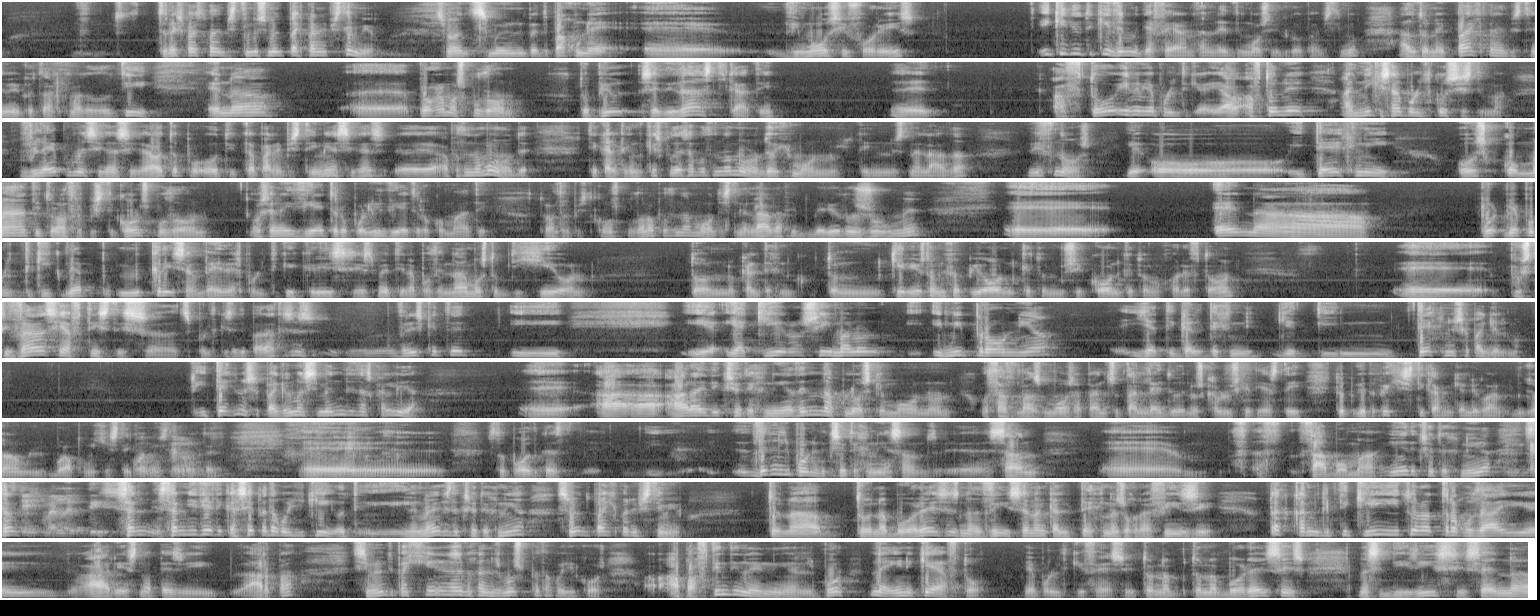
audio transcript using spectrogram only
Το να έχεις πάει στο πανεπιστήμιο σημαίνει ότι υπάρχει πανεπιστήμιο. Σημαίνει ότι υπάρχουν ε, δημόσιοι φορείς ή και ιδιωτικοί. Δεν με ενδιαφέρει αν θα είναι δημόσιο ή ιδιωτικό πανεπιστήμιο. Αλλά το να υπάρχει πανεπιστήμιο και όταν χρηματοδοτεί ένα ε, πρόγραμμα σπουδών, το οποίο σε διδάσκει κάτι, ε, αυτό είναι μια πολιτική. Αυτό είναι, ανήκει σε ένα πολιτικό σύστημα. Βλέπουμε σιγά σιγά ότι, ότι τα πανεπιστήμια σιγά ε, αποδυναμώνονται. Και οι καλλιτεχνικές σπουδές αποδυναμώνονται, όχι μόνο στην, στην Ελλάδα, διεθνώς. Η τέχνη ως κομμάτι των ανθρωπιστικών σπουδών, ως ένα ιδιαίτερο, πολύ ιδιαίτερο κομμάτι των ανθρωπιστικών σπουδών, αποδυναμώνεται. Στην Ελλάδα αυτή την περίοδο ζούμε ε, ένα, μια, πολιτική, μια μικρή εμβέλεια πολιτική κρίση με την αποδυνάμωση των πτυχίων των, των κυρίως των ηθοποιών και των μουσικών και των χορευτών ε, που στη βάση αυτής της, ε, της πολιτικής αντιπαράθεσης βρίσκεται η, η, η ακύρωση ή μάλλον η μη πρόνοια για την, για την τέχνης σου επάγγελμα. Η τέχνης σου επάγγελμα σημαίνει διδασκαλία. Ε, α, α, άρα η δεξιοτεχνία δεν είναι απλώς και μόνο ο θαυμασμός απέναντι στο ταλέντο ενός καλού σχεδιαστή, το, για το οποίο χεστήκαμε κι λίγο. Δεν ξέρω αν μπορούμε να πούμε χεστήκαμε στο, ε, στο podcast. Δεν είναι λοιπόν η δεξιοτεχνία σαν, σαν ε, θάμπομα, είναι η δεξιοτεχνία σαν, σαν, σαν, μια διαδικασία παιδαγωγική. Ότι η να έχει δεξιοτεχνία σημαίνει ότι υπάρχει πανεπιστήμιο. Το να, το να μπορέσεις να δεις έναν καλλιτέχνη να ζωγραφίζει να κάνει λυπτική ή το να τραγουδάει άριες, να παίζει άρπα, σημαίνει ότι υπάρχει ένας μηχανισμός παιδαγωγικός. Από αυτήν την έννοια λοιπόν, ναι, είναι και αυτό μια πολιτική θέση. Το να, το να μπορέσεις να συντηρήσεις ένα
